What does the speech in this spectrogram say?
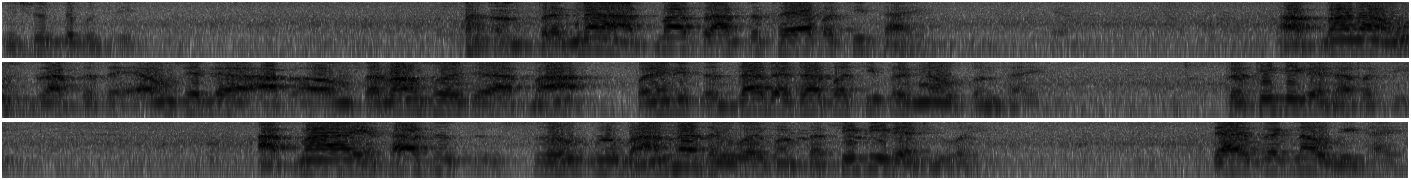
વિશુદ્ધ બુદ્ધિ. પ્રજ્ઞા આત્મા પ્રાપ્ત થયા પછી થાય. આત્મા ના અંશ પ્રાપ્ત થાય. અંશ એટલે આ- સર્વાંશ હોય છે આત્મા પણ એની શ્રદ્ધા બેઠા પછી પ્રજ્ઞા ઉત્પન્ન થાય. પ્રતિતિ બેઠા પછી. આત્મા યથાર્થ સ્વરૂપનું ભાન ના થયું હોય પણ પ્રતિતિ બેઠી હોય ત્યારે પ્રજ્ઞા ઊભી થાય.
